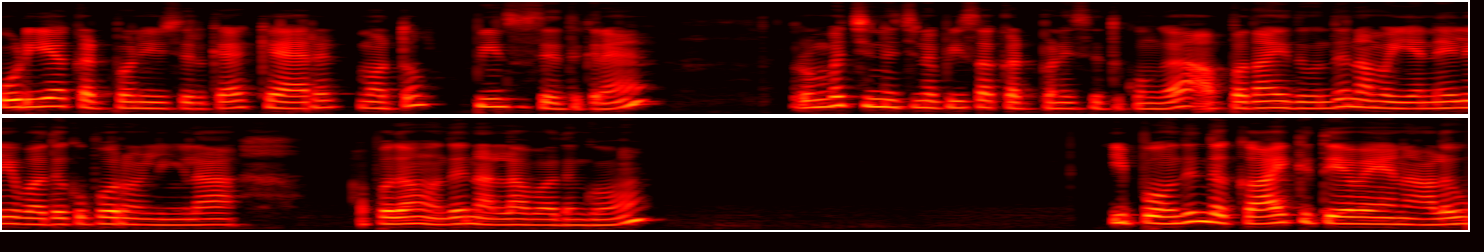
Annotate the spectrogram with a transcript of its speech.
பொடியாக கட் பண்ணி வச்சுருக்க கேரட் மற்றும் பீன்ஸும் சேர்த்துக்கிறேன். ரொம்ப சின்ன சின்ன பீஸாக கட் பண்ணி சேர்த்துக்கோங்க. அப்போ தான் இது வந்து நம்ம எண்ணெயிலே வதக்க போகிறோம் இல்லைங்களா? அப்போ தான் வந்து நல்லா வதங்கும். இப்போ வந்து இந்த காய்க்கு தேவையான அளவு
